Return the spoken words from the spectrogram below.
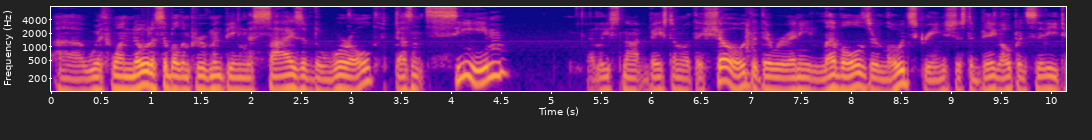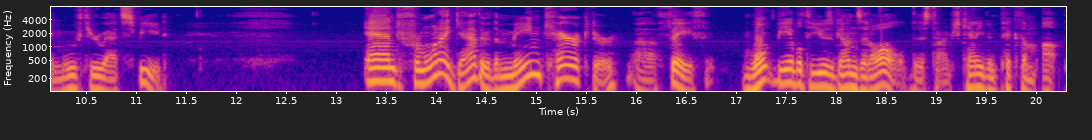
uh, with one noticeable improvement being the size of the world. Doesn't seem, at least not based on what they showed, that there were any levels or load screens, just a big open city to move through at speed. And from what I gather, the main character, uh, Faith, won't be able to use guns at all this time. She can't even pick them up.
